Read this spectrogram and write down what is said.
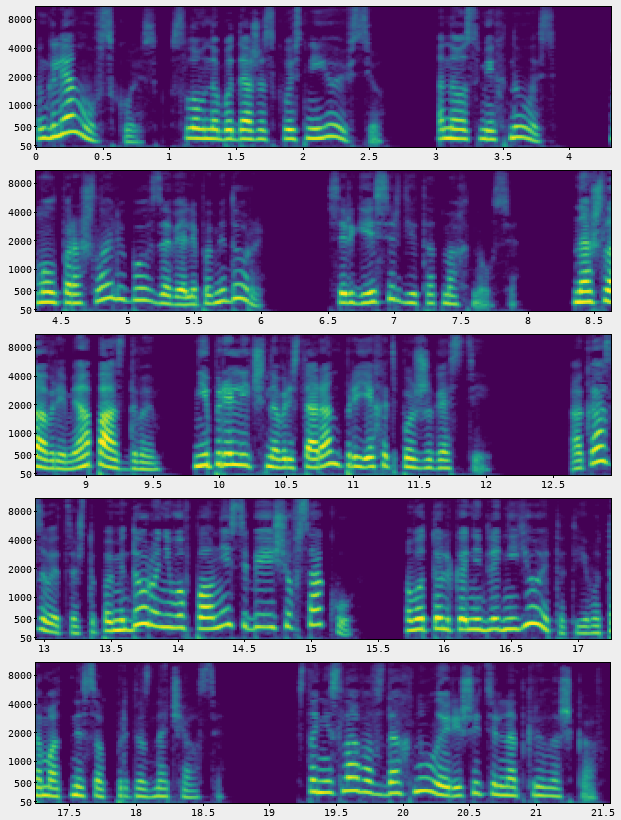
Глянул вскользь, словно бы даже сквозь нее и все. Она усмехнулась, мол, прошла любовь, завяли помидоры. Сергей сердито отмахнулся. Нашла время, опаздываем. Неприлично в ресторан приехать позже гостей. Оказывается, что помидор у него вполне себе еще в соку. Вот только не для нее этот его томатный сок предназначался. Станислава вздохнула и решительно открыла шкаф.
